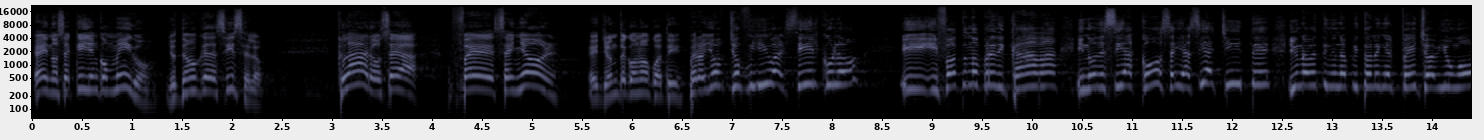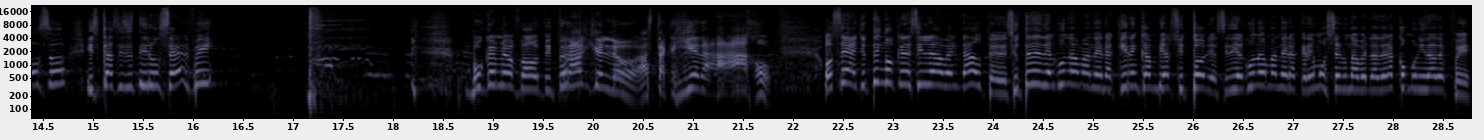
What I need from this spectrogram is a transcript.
Hey, no se quillen conmigo, yo tengo que decírselo. Claro, o sea, fe, Señor, eh, yo no te conozco a ti, pero yo, yo fui, iba al círculo y, y Foto no predicaba y no decía cosas y hacía chistes. Y una vez tenía una pistola en el pecho, había un oso y casi se tira un selfie. Búsquenme a Fauti, tránquenlo hasta que hiera a ajo. O sea, yo tengo que decirle la verdad a ustedes. Si ustedes de alguna manera quieren cambiar su historia, si de alguna manera queremos ser una verdadera comunidad de fe,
